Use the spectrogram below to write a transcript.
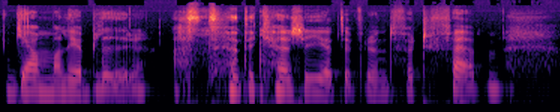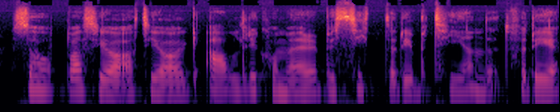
gammal jag blir, att det kanske är typ runt 45, så hoppas jag att jag aldrig kommer besitta det beteendet. För det,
